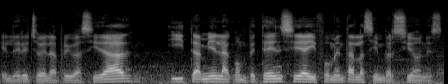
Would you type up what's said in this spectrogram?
el derecho de la privacidad y también la competencia y fomentar las inversiones.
